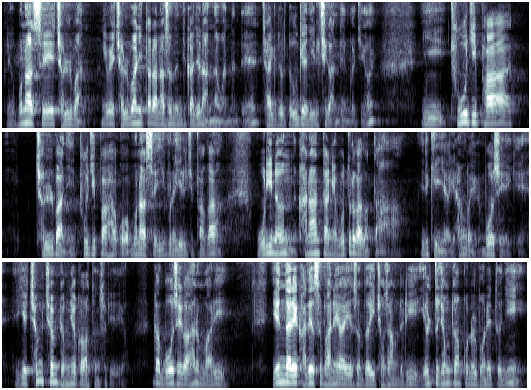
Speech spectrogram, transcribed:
그리고 문하세의 절반. 왜 절반이 따라 나섰는지까지는 안 나왔는데 자기들도 의견 일치가 안 된 거죠. 이두 지파 절반이 두 지파하고 문하세 2분의 1 지파가 우리는 가나안 땅에 못 들어가겠다. 이렇게 이야기를 한 거예요. 모세에게. 이게 청천벽력과 같은 소리예요. 그러니까 모세가 하는 말이 옛날에 가데스 바네아에서 너희 조상들이 열두 정탐꾼을 보냈더니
